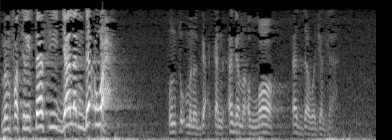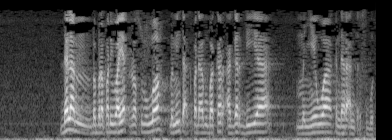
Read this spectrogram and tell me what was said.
Memfasilitasi jalan dakwah untuk menegakkan agama Allah Azza wa Jalla. Dalam beberapa riwayat Rasulullah meminta kepada Abu Bakar agar dia menyewa kendaraan tersebut.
